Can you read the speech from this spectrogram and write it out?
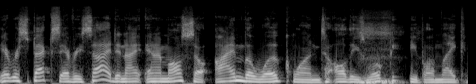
it respects every side, and I and I'm also I'm the woke one to all these woke people. I'm like,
